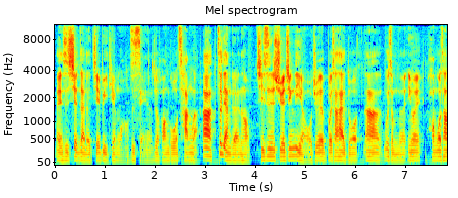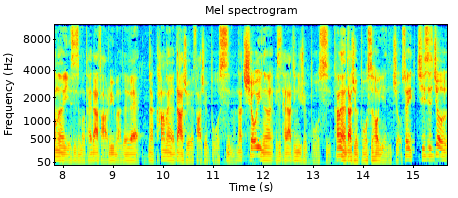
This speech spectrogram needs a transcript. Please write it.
那也是现在的接臂天王是谁呢？就是黄国昌了。那这两个人哦，其实学经历哦，我觉得不会差太多。那为什么呢？因为黄国昌呢也是什么台大法律嘛，对不对？那康康奈尔大学法学博士嘛，那邱毅呢也是台大经济学博士，康奈尔大学博士后研究，所以其实就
